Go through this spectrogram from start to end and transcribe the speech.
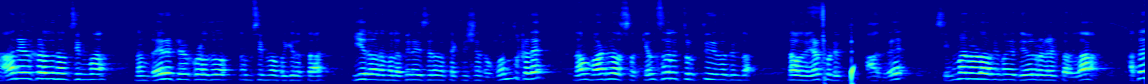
ನಾನು ಹೇಳ್ಕೊಳ್ಳೋದು ನಮ್ಮ ಸಿನಿಮಾ ನಮ್ಮ ಡೈರೆಕ್ಟ್ ಹೇಳ್ಕೊಳ್ಳೋದು ನಮ್ಮ ಸಿನಿಮಾ ಬಗ್ಗಿರತ್ತ ಹೀರೋ ನಮ್ಮಲ್ಲಿ ಅಭಿನಯಿಸಿರೋ ಟೆಕ್ನಿಷಿಯನ್ ಒಂದು ಕಡೆ ನಾವು ಮಾಡಿರೋ ಸ ಕೆಲಸದಲ್ಲಿ ತೃಪ್ತಿ ಇರೋದ್ರಿಂದ ನಾವು ಅದು ಹೇಳ್ಕೊಂಡಿರ್ತೀವಿ. ಆದರೆ ಸಿನಿಮಾ ನೋಡೋ ಅಭಿಮಾನಿ ದೇವರುಗಳು ಹೇಳ್ತಾರಲ್ಲ, ಅದೇ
